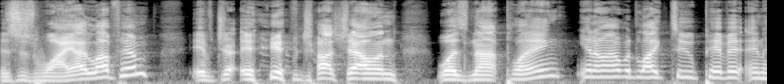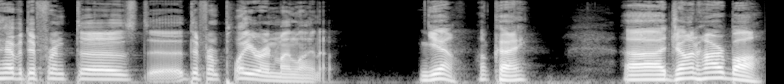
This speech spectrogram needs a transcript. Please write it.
This is why I love him. If if Josh Allen was not playing, you know, I would like to pivot and have a different uh, uh different player in my lineup. Yeah. Okay. Uh, John Harbaugh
